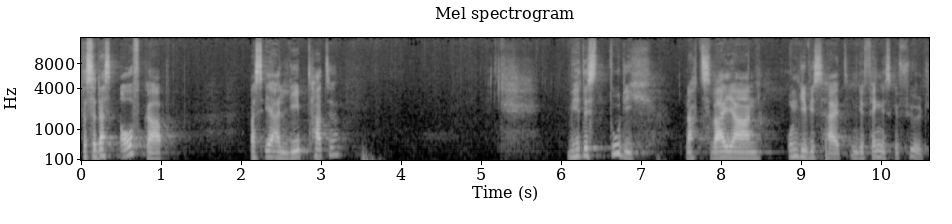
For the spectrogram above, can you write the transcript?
Dass er das aufgab, was er erlebt hatte? Wie hättest du dich nach zwei Jahren Ungewissheit im Gefängnis gefühlt?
